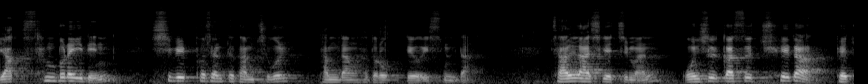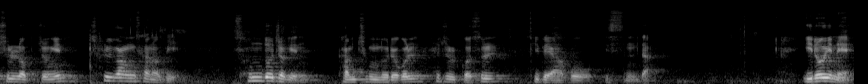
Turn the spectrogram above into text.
약 3분의 1인 12% 감축을 담당하도록 되어 있습니다. 잘 아시겠지만 온실가스 최다 배출 업종인 철강 산업이 선도적인 감축 노력을 해줄 것을 기대하고 있습니다. 이로 인해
